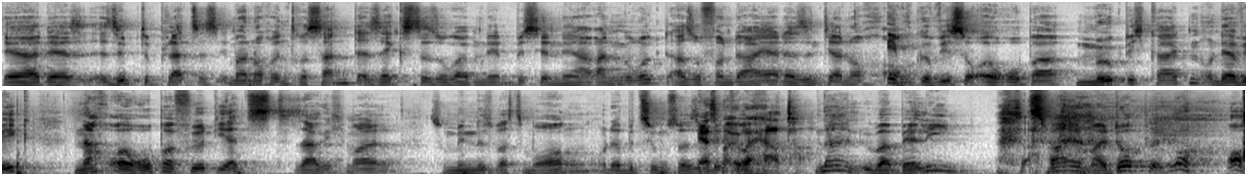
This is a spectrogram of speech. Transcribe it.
Der, der siebte Platz ist immer noch interessant, der sechste sogar ein bisschen näher rangerückt. Also von daher, da sind ja noch Eben. auch gewisse Europa-Möglichkeiten. Und der Weg nach Europa führt jetzt, sage ich mal, zumindest was morgen oder beziehungsweise. Erstmal über Hertha. Nein, über Berlin. Zweimal doppelt. Oh, oh,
